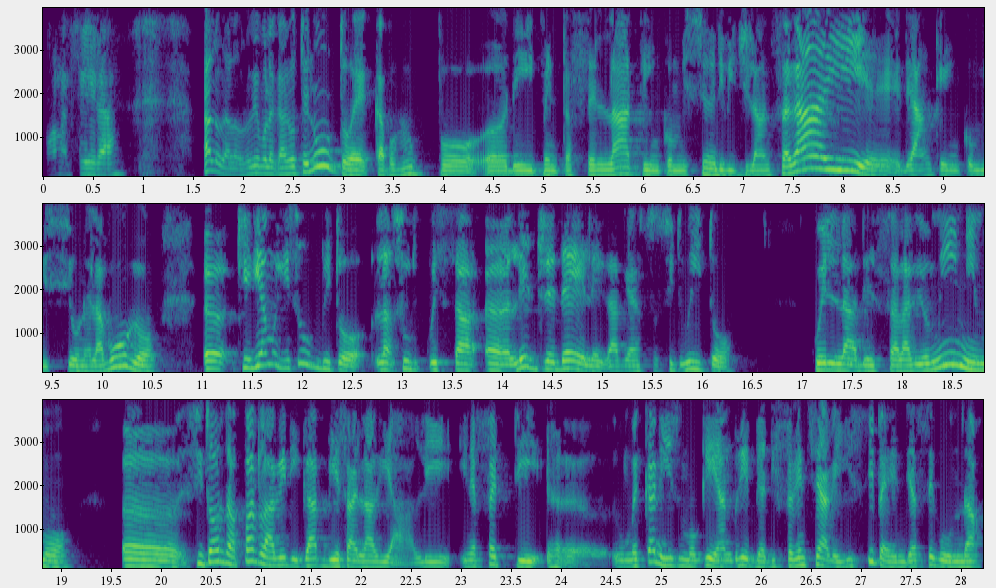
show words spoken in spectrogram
Buonasera. Allora, l'onorevole Carotenuto è capogruppo eh, dei Pentastellati in Commissione di Vigilanza RAI ed è anche in Commissione Lavoro. Eh, chiediamogli subito la, su questa eh, legge delega che ha sostituito quella del salario minimo, eh, si torna a parlare di gabbie salariali, in effetti eh, un meccanismo che andrebbe a differenziare gli stipendi a seconda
